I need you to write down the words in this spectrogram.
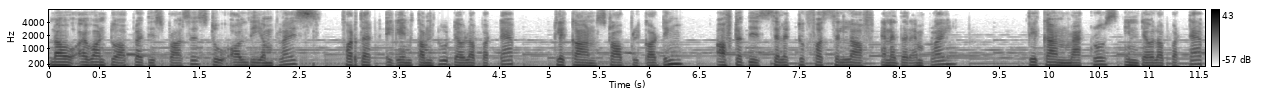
Now I want to apply this process to all the employees. For that again come to developer tab, click on stop recording. After this select the first cell of another employee. Click on macros in developer tab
